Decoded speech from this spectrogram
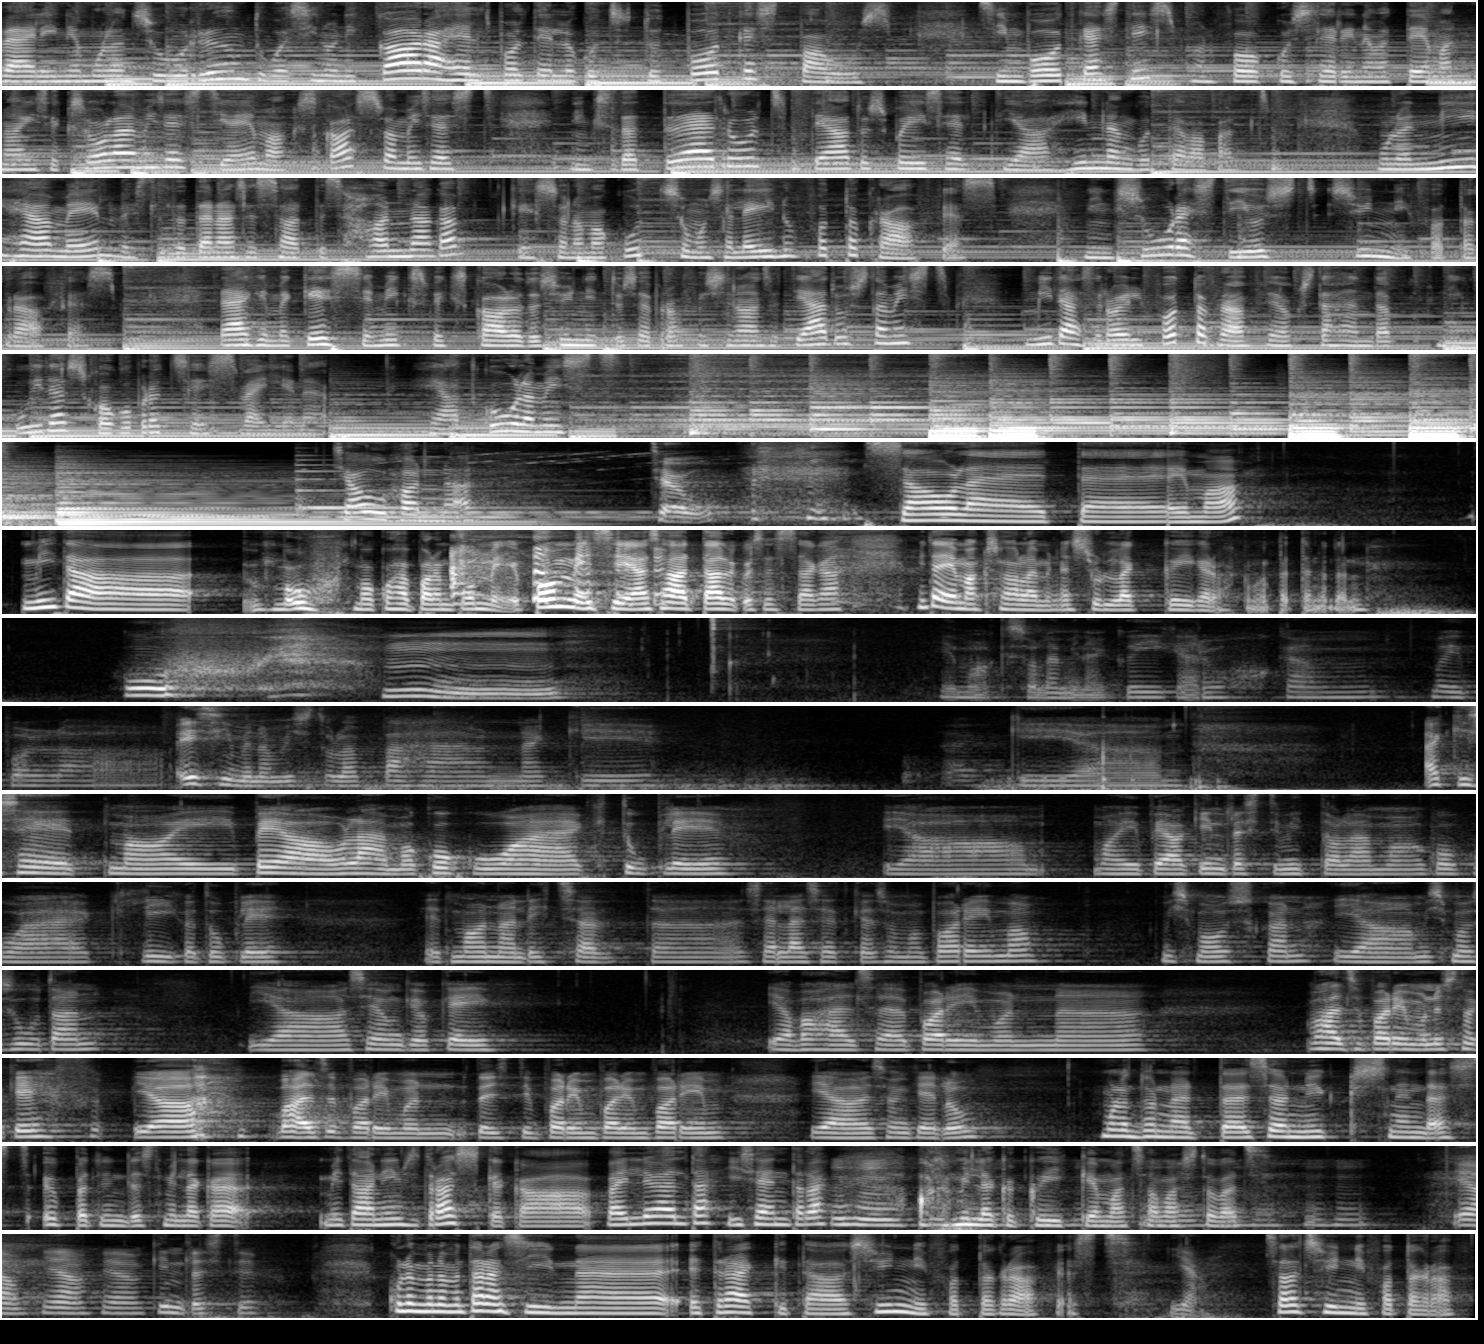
Evelin ja mul on suur rõõm tuua sinuni Kaara Helt poolt ellu kutsutud podcast Paus. siin podcastis on fookus erinevad teemad naiseks olemisest ja emaks kasvamisest ning seda tõetruult, teaduspõhiselt ja hinnangute vabalt. Mul on nii hea meel vestelda tänases saates Hannaga, kes on oma kutsumuse leidnud fotograafias ning suuresti just sünnifotograafias. räägime, kes ja miks võiks kaaluda sünnituse professionaalset jäädvustamist, mida see roll fotograafi jaoks tähendab ning kuidas kogu protsess välja näeb. head kuulamist tšau, Hanna. tšau. sa oled äh, ema. Mida, uh, ma kohe panen pommi, pommi siia saate algusesse, aga mida emaks olemine sulle kõige rohkem õpetanud on uh,? Hmm. emaks olemine kõige rohkem, võib-olla esimene, mis tuleb pähe, on äkki, äkki äh, äkki see, et ma ei pea olema kogu aeg tubli ja ma ei pea kindlasti mitte olema kogu aeg liiga tubli. et ma annan lihtsalt äh, selles hetkes oma parima, mis ma oskan ja mis ma suudan ja see ongi okei okay. ja vahel see parim on äh, vahel see parim on üsna kehv ja vahel see parim on tõesti parim, parim, parim ja see ongi elu mul on tunne, et see on üks nendest õppetundidest, millega, mida on ilmselt raske ka välja öelda iseendale mm, -hmm. aga millega kõik emad samastuvad mm. -hmm. ja, ja, ja kindlasti. kuule, me oleme täna siin, äh, et rääkida sünnifotograafiast. sa oled sünnifotograaf?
